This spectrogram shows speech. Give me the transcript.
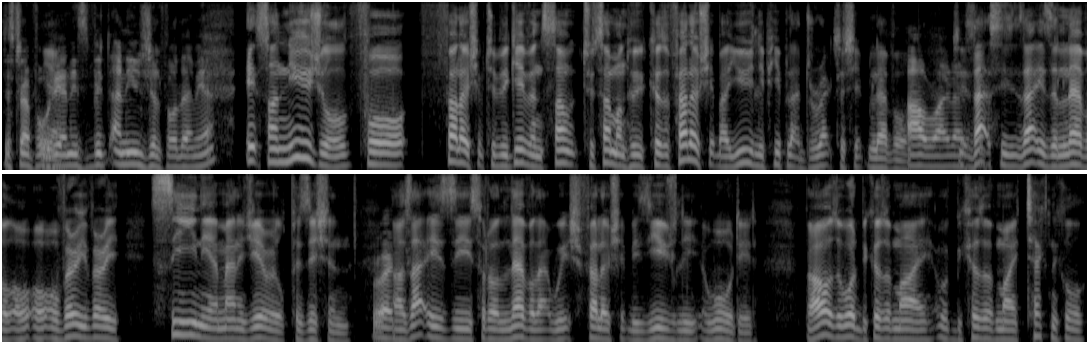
Just around 40, Yeah. and it's a bit unusual for them, yeah? it's unusual for fellowship to be given some, to someone who, because a fellowship are usually people at directorship level. Oh, right. So that's that is a level or, or, or very very senior managerial position. right. Uh, that is the sort of level at which fellowship is usually awarded. But I was awarded because of my because of my technical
